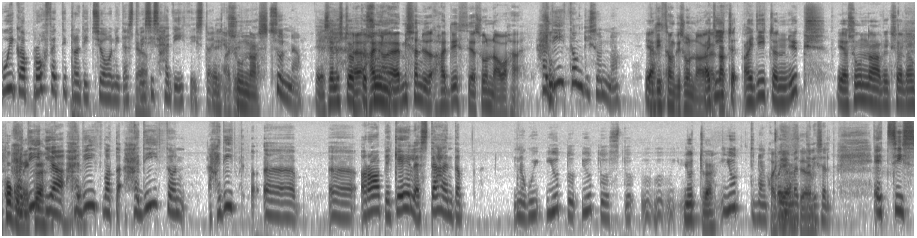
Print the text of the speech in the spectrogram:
kui ka prohveti traditsioonidest ja. või siis hadiithist on ju. ehk sunnast. sunna. ja sellest tuleb ka äh, sunn. Äh, mis on nüüd hadith ja sunna vahe? Hadith ongi sunna. hadith ongi sunna. Hadith, hadith on üks ja sunna võiks öelda on kogumik või? ja hadith, vaata, hadith on, hadith äh, äh, araabia keeles tähendab nagu jutu, jutust jutt või? jutt nagu põhimõtteliselt. et siis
